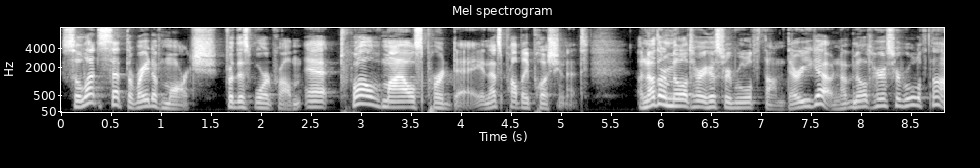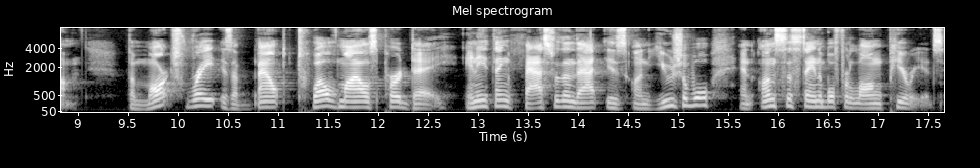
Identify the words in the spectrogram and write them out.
So let's set the rate of march for this word problem at 12 miles per day, and that's probably pushing it. Another military history rule of thumb. There you go, another military history rule of thumb. The march rate is about 12 miles per day. Anything faster than that is unusual and unsustainable for long periods.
